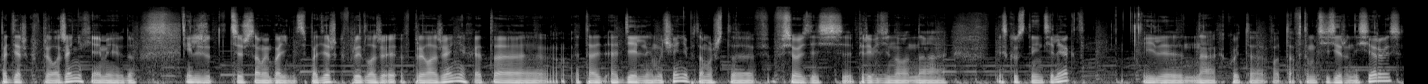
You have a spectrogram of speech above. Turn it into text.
поддержка в приложениях, я имею в виду, или же те же самые больницы. Поддержка в, предложи... в приложениях это, это отдельное мучение, потому что все здесь переведено на искусственный интеллект, или на какой-то вот автоматизированный сервис,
